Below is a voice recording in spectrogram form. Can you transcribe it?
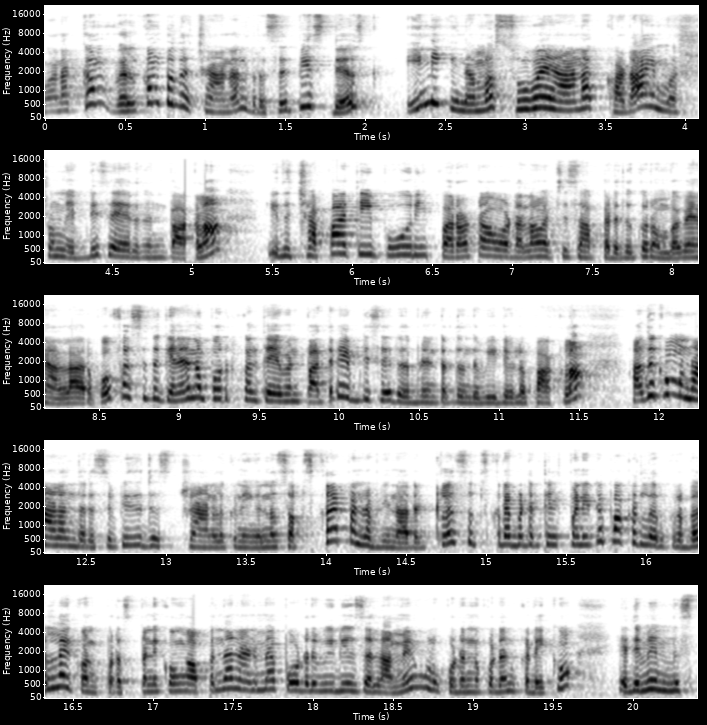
வணக்கம். Welcome to the channel recipes desk இன்னைக்கு நம்ம சுவையான கடாய் மஷ்ரூம் எப்படி செய்யறதுன்னு பார்க்கலாம். இது சப்பாத்தி பூரி பரோட்டாவோடலாம் வச்சு சாப்பிட்றதுக்கு ரொம்பவே நல்லா இருக்கும். ஃபர்ஸ்ட் இதுக்கு என்னென்ன பொருட்கள் தேவைன்னு பார்த்துட்டு எப்படி செய்யறது அப்படின்றது இந்த வீடியோவில் பார்க்கலாம். அதுக்கு முன்னால் அந்த ரெசிபிஸ் டெஸ்க் சேனலுக்கு நீங்கள் இன்னும் சப்ஸ்கிரைப் பண்ணல அப்படின்னா red colour subscribe button click பண்ணிட்டு பக்கத்தில் இருக்கிற பெல் ஐக்கான் ப்ரெஸ் பண்ணிக்கோங்க. அப்போ தான் நான் போடுற வீடியோஸ் எல்லாமே உங்களுக்கு உடனுக்குடன் கிடைக்கும். எதுவுமே மிஸ்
